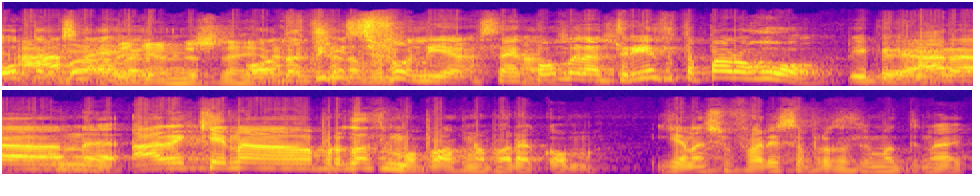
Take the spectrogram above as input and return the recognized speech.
Όταν Δεν θα- πάει να πηγαίνουν συνέχεια. όταν Αυτή είναι η ξαναβρει- συμφωνία. Στα επόμενα τρία θα τα πάρω εγώ. είπε η ΑΕΚ. Άρα, ναι. Άρα και ένα πρωτάθλημα ο Πάοκ να πάρει ακόμα. Για να σοφαρίσει τα πρωταθλήματα την ΑΕΚ.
